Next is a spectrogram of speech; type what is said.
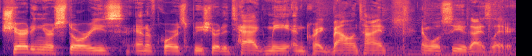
share it in your stories, and of course, be sure to tag me and Craig Ballantyne, and we'll see you guys later.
